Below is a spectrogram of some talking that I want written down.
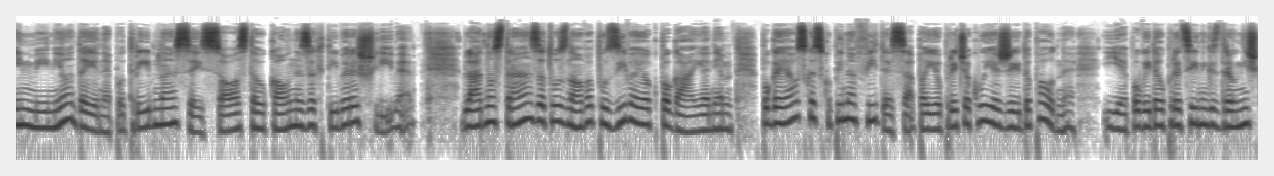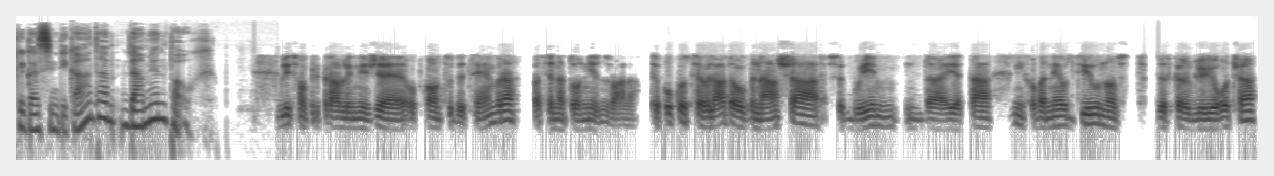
in menijo, da je nepotrebna, saj so stavkovne zahteve rešljive. Vladno stran zato znova pozivajo k pogajanjem. Pogajalska skupina Fidesa pa jo pričakuje že do povdne, je povedal predsednik zdravniškega sindikata Damjan Pauh. Bili smo pripravljeni že ob koncu decembra, pa se na to ni odzvala. Tako kot se vlada obnaša, se bojim, da je ta njihova neodzivnost zaskrbljujoča,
